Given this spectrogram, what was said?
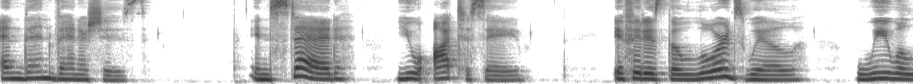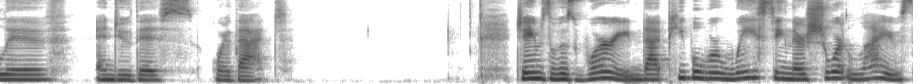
and then vanishes. Instead, you ought to say, If it is the Lord's will, we will live and do this or that. James was worried that people were wasting their short lives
